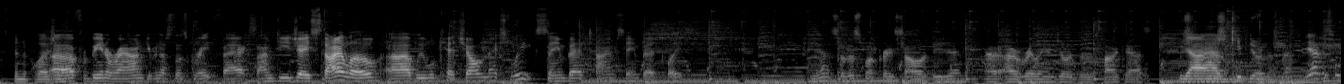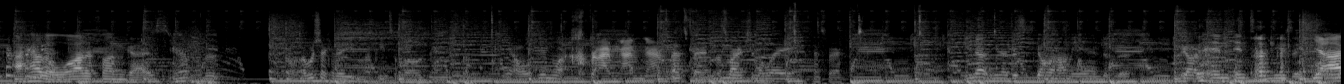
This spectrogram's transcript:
It's been a pleasure. uh, for being around, giving us those great facts. I'm DJ Stylo. Uh, we will catch y'all next week. Same bad time, same bad place. Yeah, so this went pretty solid, DJ. I, I really enjoyed the podcast. We Yeah, should, we have- keep doing this, man. Yeah, this one I had a lot of fun, guys. Yeah. but- I wish I could have eaten my pizza while I was doing this stuff. Yeah, we'll do one. That's fair. That's fair. marching away. That's fair. You know, you know, this is going on the end of the, going in, into the music. Yeah, I-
